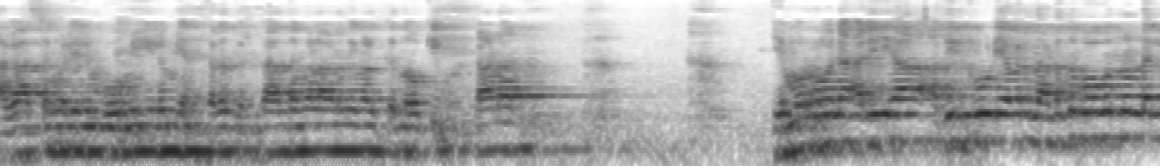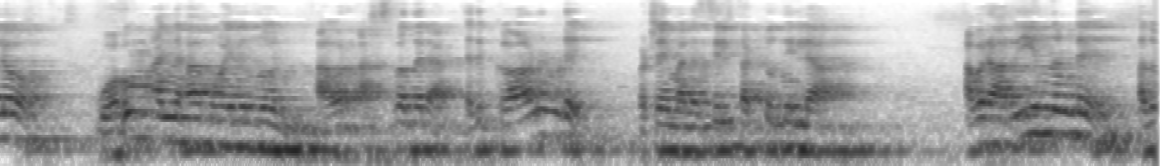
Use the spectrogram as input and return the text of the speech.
ആകാശങ്ങളിലും ഭൂമിയിലും എത്ര ദൃഷ്ടാന്തങ്ങളാണ് നിങ്ങൾക്ക് നോക്കി കാണാൻ? യമുറൂന അലിഹ അതിൽ കൂടി അവർ നടന്നു പോകുന്നുണ്ടല്ലോ. വഹും അൻഹ പോയിരുന്നു അവർ അശ്രദ്ധരാണ്. അത് കാണുന്നുണ്ട് പക്ഷെ മനസ്സിൽ തട്ടുന്നില്ല. അവർ അറിയുന്നുണ്ട് അത്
